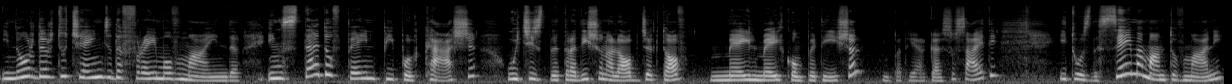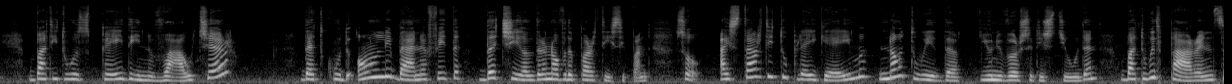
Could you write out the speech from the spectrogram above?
in order to change the frame of mind. Instead of paying people cash, which is the traditional object of male male competition in patriarchal society, it was the same amount of money, but it was paid in voucher that could only benefit the children of the participant. So I started to play game not with university student but with parents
